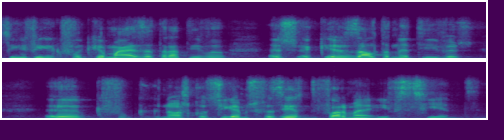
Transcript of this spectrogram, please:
significa que fica mais atrativa as, as alternativas uh, que, que nós consigamos fazer de forma eficiente.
